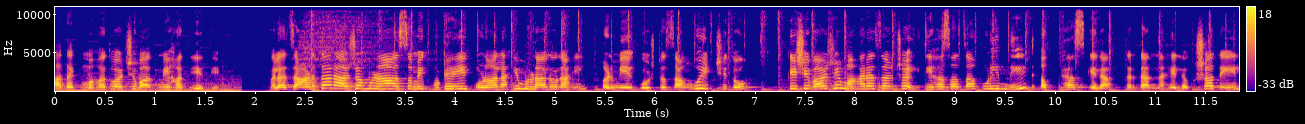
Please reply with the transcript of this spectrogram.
आता एक महत्वाची बातमी हाती येते. मला जाणता राजा म्हणा असं मी कुठेही कुणालाही म्हणालो नाही पण मी एक गोष्ट सांगू इच्छितो की शिवाजी महाराजांच्या इतिहासाचा कुणी नीट अभ्यास केला तर त्यांना हे लक्षात येईल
